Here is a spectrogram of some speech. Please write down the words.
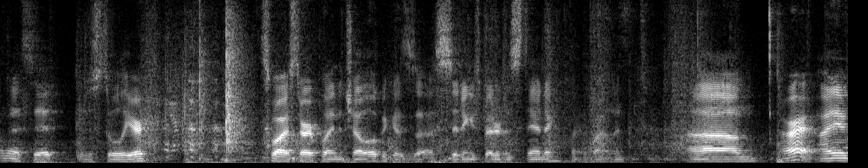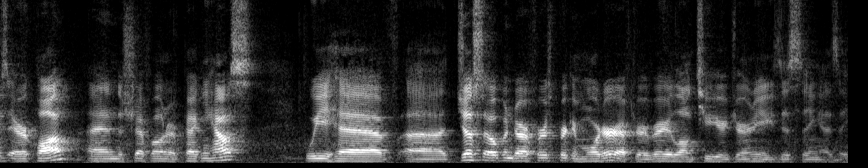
I'm gonna sit. There's a stool here. That's why I started playing the cello because uh, sitting is better than standing playing the violin. Um, all right, my name is Eric Huang. I'm the chef owner of Pecking House. We have uh, just opened our first brick and mortar after a very long two-year journey, existing as a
